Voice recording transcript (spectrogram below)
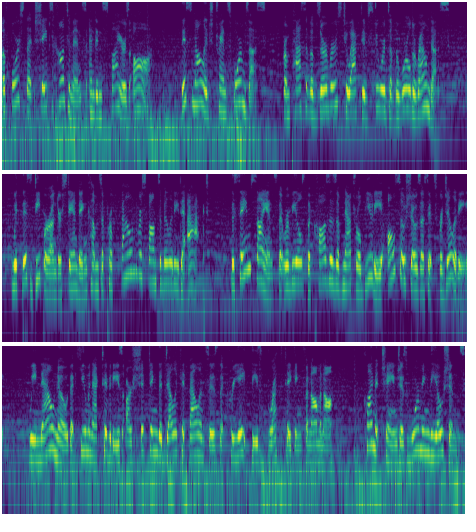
a force that shapes continents and inspires awe. This knowledge transforms us, from passive observers to active stewards of the world around us. With this deeper understanding comes a profound responsibility to act. The same science that reveals the causes of natural beauty also shows us its fragility. We now know that human activities are shifting the delicate balances that create these breathtaking phenomena. Climate change is warming the oceans,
